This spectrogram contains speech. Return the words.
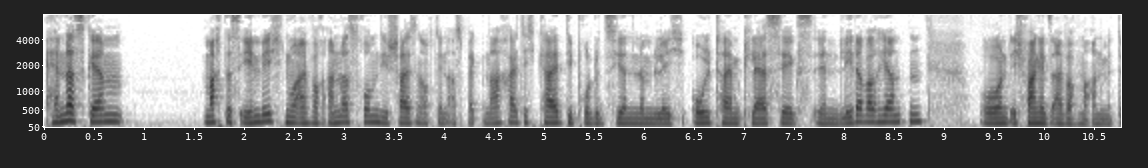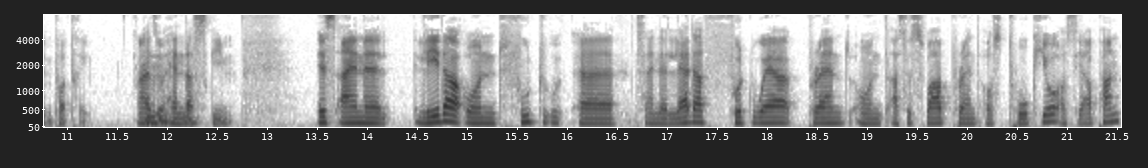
Henderscam macht es ähnlich, nur einfach andersrum. Die scheißen auf den Aspekt Nachhaltigkeit. Die produzieren nämlich Oldtime Classics in Ledervarianten. Und ich fange jetzt einfach mal an mit dem Porträt. Also mhm. Henders Scheme ist eine Leder und Food, äh, ist eine Leather Footwear Brand und Accessoire Brand aus Tokio, aus Japan.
